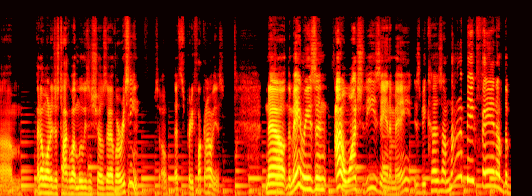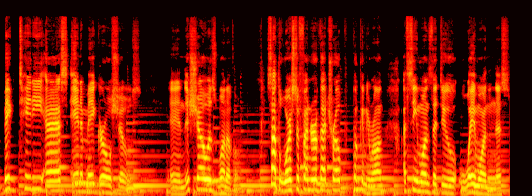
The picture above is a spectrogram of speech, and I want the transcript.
Um, I don't want to just talk about movies and shows that I've already seen. So that's pretty fucking obvious. Now, the main reason I don't watch these anime is because I'm not a big fan of the big titty ass anime girl shows. And this show is one of them. It's not the worst offender of that trope, don't get me wrong. I've seen ones that do way more than this.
